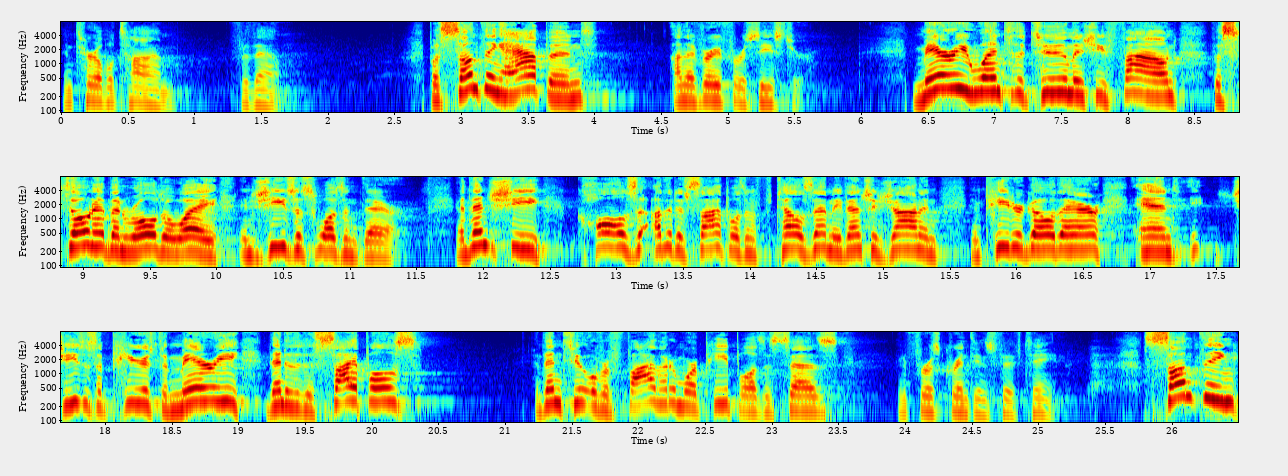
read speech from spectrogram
and terrible time for them. But something happened on that very first Easter. Mary went to the tomb and she found the stone had been rolled away and Jesus wasn't there. And then she calls the other disciples and tells them, eventually John and, and Peter go there, and Jesus appears to Mary, then to the disciples, and then to over 500 more people, as it says in 1 Corinthians 15. Something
